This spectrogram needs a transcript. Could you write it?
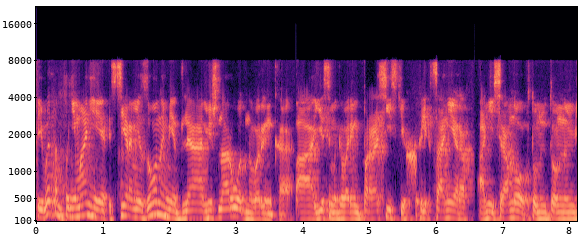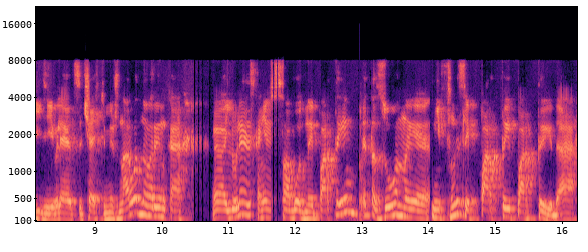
И в этом понимании серыми зонами для международного рынка, а если мы говорим про российских коллекционеров, они все равно в том или ином виде являются частью международного рынка, являются, конечно, свободные порты. Это зоны не в смысле порты-порты, да,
